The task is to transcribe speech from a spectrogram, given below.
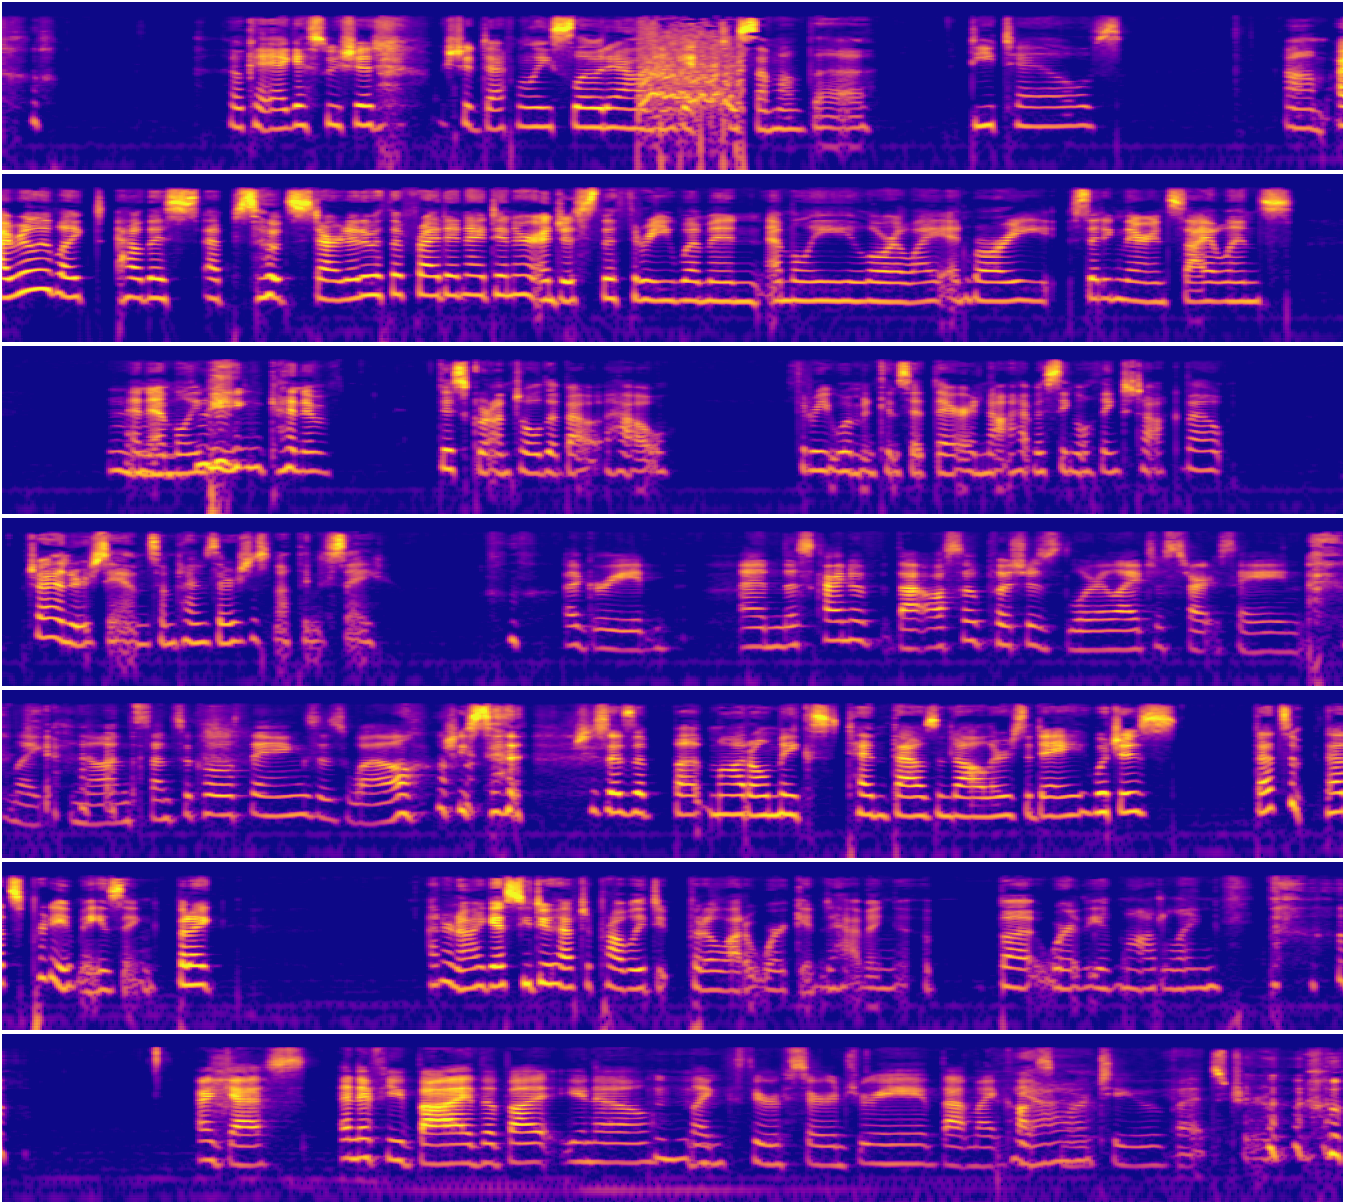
okay, I guess we should we should definitely slow down and get to some of the details. Um, I really liked how this episode started with a Friday night dinner and just the three women, Emily, Lorelai, and Rory, sitting there in silence, mm-hmm. and Emily being kind of disgruntled about how three women can sit there and not have a single thing to talk about. Which I understand. Sometimes there's just nothing to say. Agreed and this kind of that also pushes Lorelai to start saying like yeah. nonsensical things as well. she said she says a butt model makes ten thousand dollars a day, which is that's that's pretty amazing. But I I don't know. I guess you do have to probably do, put a lot of work into having a butt worthy of modeling. I guess. And if you buy the butt, you know, mm-hmm. like through surgery, that might cost yeah. more too. But it's true.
